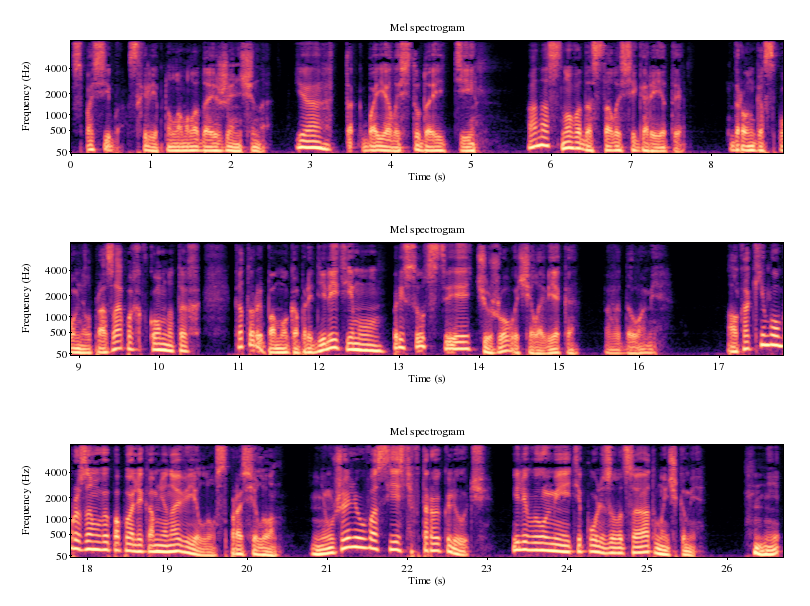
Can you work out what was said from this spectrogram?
«Спасибо», — схлепнула молодая женщина. Я так боялась туда идти. Она снова достала сигареты. Дронго вспомнил про запах в комнатах, который помог определить ему присутствие чужого человека в доме. «А каким образом вы попали ко мне на виллу?» — спросил он. «Неужели у вас есть второй ключ? Или вы умеете пользоваться отмычками?» «Нет»,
